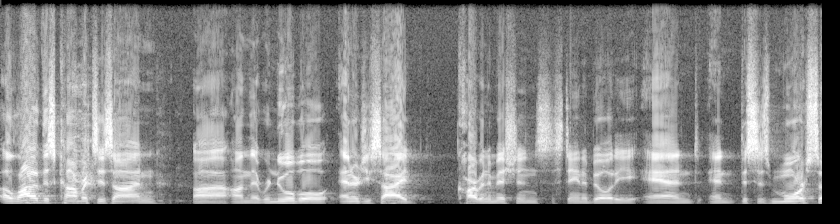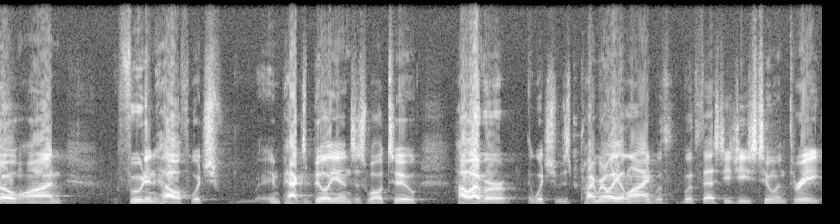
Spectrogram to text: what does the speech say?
a lot of this conference is on, uh, on the renewable energy side, carbon emissions, sustainability, and, and this is more so on food and health, which impacts billions as well too. However, which is primarily aligned with, with SDGs 2 and 3.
